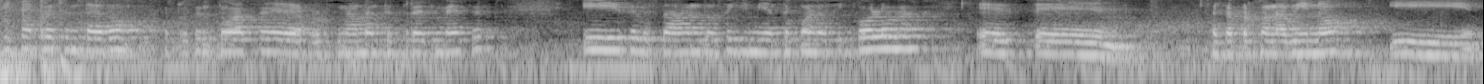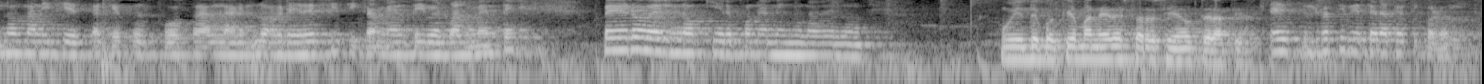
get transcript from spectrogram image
sí se ha presentado, se presentó hace aproximadamente tres meses y se le está dando seguimiento con la psicóloga. Este, esa persona vino y nos manifiesta que su esposa lo agrede físicamente y verbalmente, pero él no quiere poner ninguna denuncia. Muy bien, de cualquier manera está recibiendo terapia. Es, él recibe terapia psicológica.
